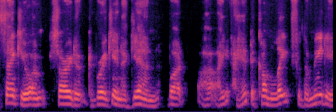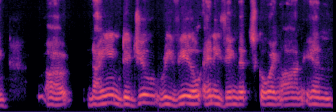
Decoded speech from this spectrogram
thank you. I'm sorry to, to break in again, but uh, I, I, had to come late for the meeting. Uh, Naim, did you reveal anything that's going on in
